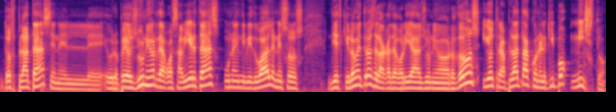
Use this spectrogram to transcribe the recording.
dos platas en el eh, Europeo Junior de aguas abiertas, una individual en esos 10 kilómetros de la categoría Junior 2 y otra plata con el equipo mixto.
